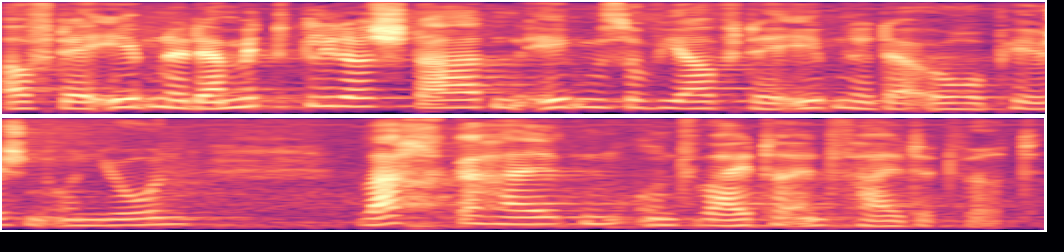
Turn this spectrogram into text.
auf der Ebene der Mitgliederstaaten ebenso wie auf der Ebene der Europäischen Union wachgehalten und weiter entfaltet wird.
